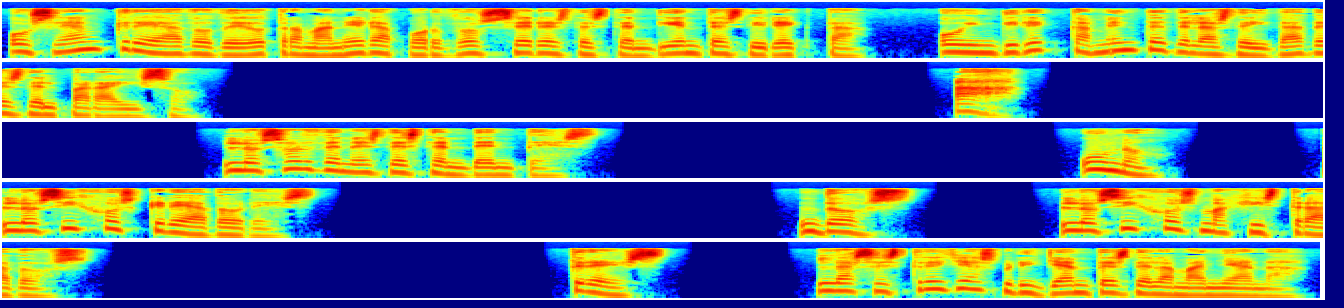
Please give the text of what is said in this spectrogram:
o se han creado de otra manera por dos seres descendientes directa, o indirectamente de las deidades del paraíso. A. Los órdenes descendentes. 1. Los hijos creadores. 2. Los hijos magistrados. 3. Las estrellas brillantes de la mañana.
